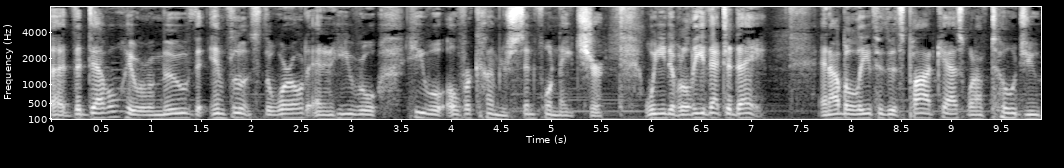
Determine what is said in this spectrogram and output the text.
uh, the devil. He will remove the influence of the world, and he will he will overcome your sinful nature. We need to believe that today. And I believe through this podcast, what I've told you,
